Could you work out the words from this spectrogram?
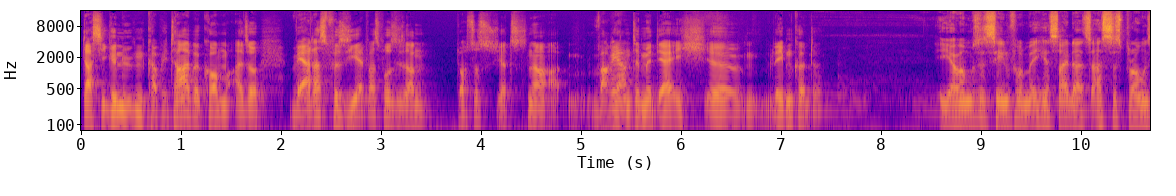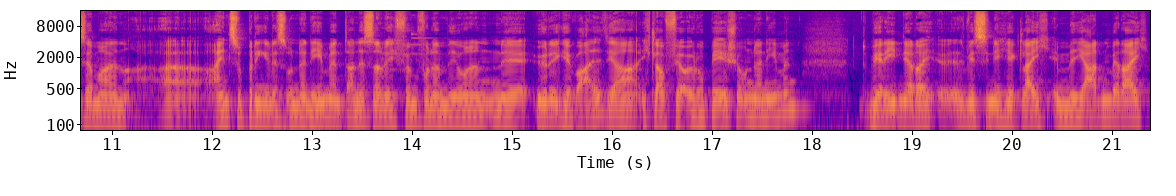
dass sie genügend Kapital bekommen. Also wäre das für Sie etwas, wo Sie sagen, das ist jetzt eine Variante, mit der ich äh, leben könnte? Ja, man muss es sehen, von welcher Seite. Als erstes brauchen Sie ja mal ein äh, einzubringendes Unternehmen. Dann ist natürlich 500 Millionen eine irre Gewalt. Ja, ich glaube für europäische Unternehmen. Wir reden ja, wir sind ja hier gleich im Milliardenbereich.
